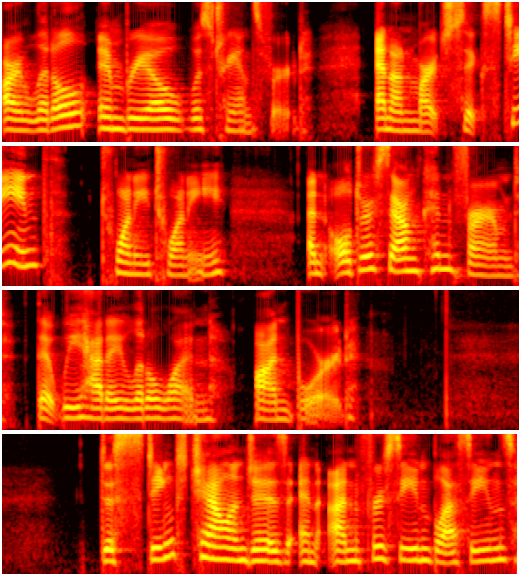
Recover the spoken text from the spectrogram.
our little embryo was transferred. And on March 16th, 2020, an ultrasound confirmed that we had a little one on board. Distinct challenges and unforeseen blessings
